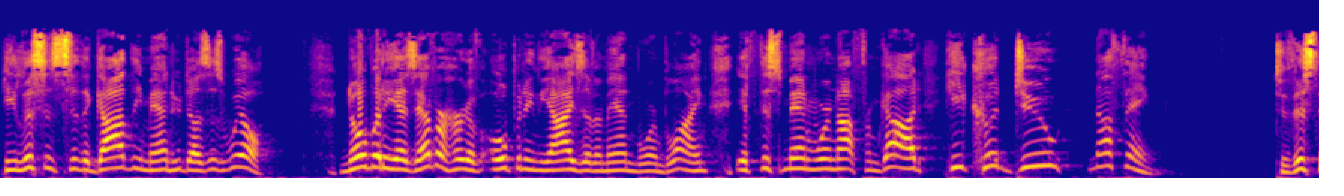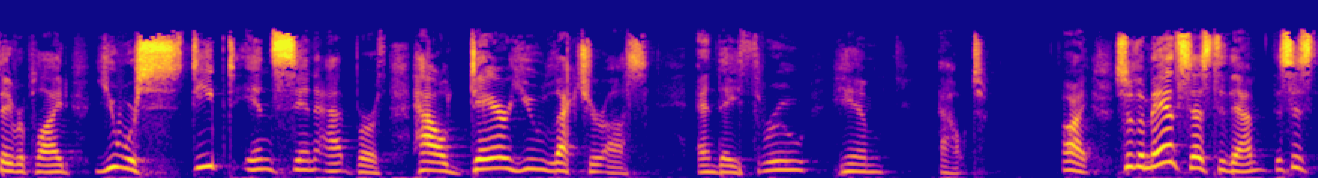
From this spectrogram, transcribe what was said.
he listens to the godly man who does his will. Nobody has ever heard of opening the eyes of a man born blind. If this man were not from God, he could do nothing. To this they replied, You were steeped in sin at birth. How dare you lecture us? And they threw him out. All right, so the man says to them, This is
